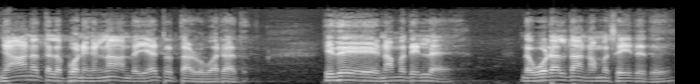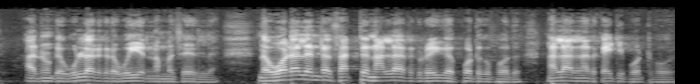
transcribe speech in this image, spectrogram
ஞானத்தில் போனீங்கன்னா அந்த ஏற்றத்தாழ்வு வராது. இது நமது இல்லை. இந்த உடல் தான் நம்ம செய்தது. அதனுடைய உள்ளே இருக்கிற உயிர் நம்ம செய்யல இந்த உடல் என்ற சட்டு நல்லா இருக்கிற உயிர் போட்டுக்க போகுது. நல்லா இல்லைனா அதை கைட்டி போட்டு போகுது.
